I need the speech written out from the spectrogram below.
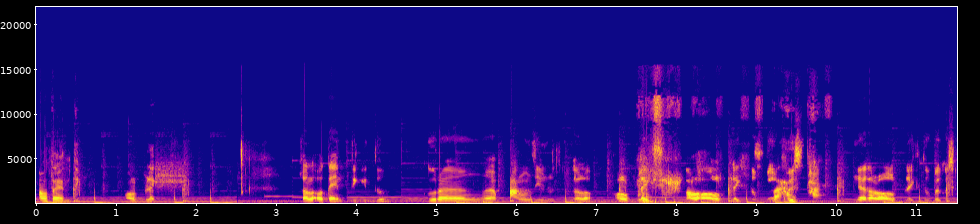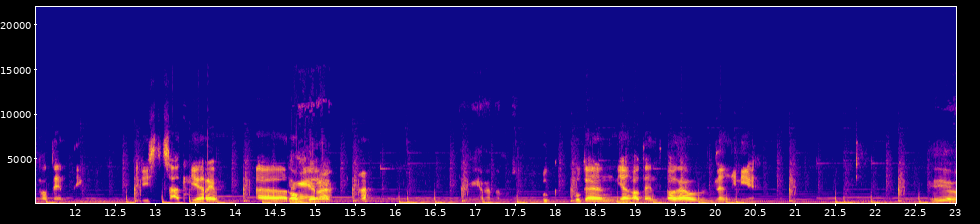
autentik all black? Kalau otentik itu kurang pang sih menurutku. Kalau all black kalau all black itu bagus. enggak kalau all black itu bagus yang otentik jadi saat dia rap eh, yang Hah? yang era atau maksudnya? Buk- bukan yang otentik oh kamu bilang ini ya? Iya.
